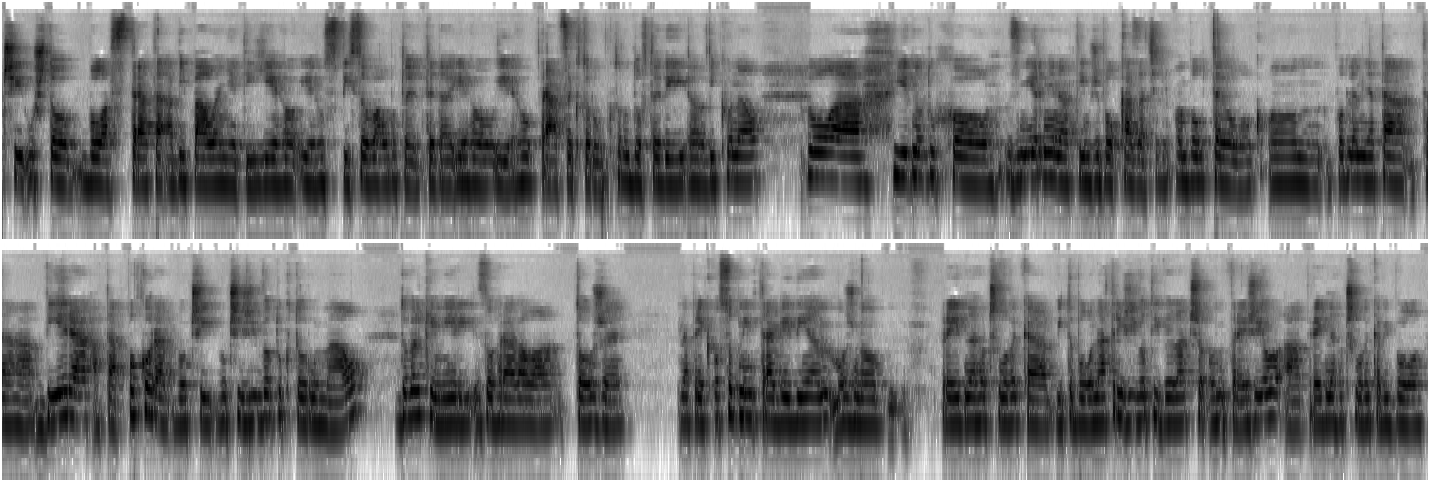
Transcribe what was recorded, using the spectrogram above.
či už to bola strata a vypálenie tých jeho, jeho spisov, alebo teda jeho, jeho práce, ktorú, ktorú dovtedy e, vykonal bola jednoducho zmiernená tým, že bol kazateľ, on bol teológ. On, podľa mňa tá, tá viera a tá pokora voči, voči životu, ktorú mal, do veľkej miery zohrávala to, že napriek osobným tragédiám možno pre jedného človeka by to bolo na tri životy veľa, čo on prežil a pre jedného človeka by bolo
